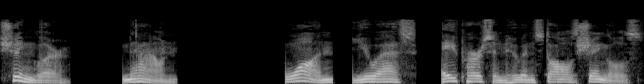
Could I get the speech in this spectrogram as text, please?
Shingler. Noun. 1. U.S. A person who installs shingles.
